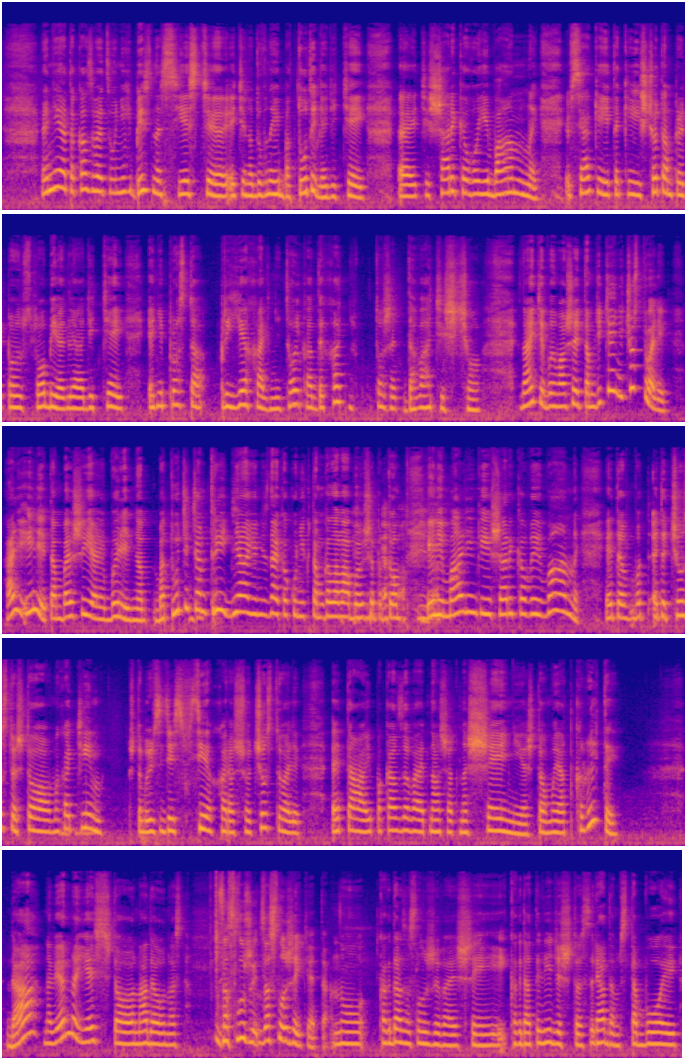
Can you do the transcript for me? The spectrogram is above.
Нет, оказывается, у них бизнес есть э, эти надувные батуты для детей, э, эти шариковые ванны, всякие такие еще там приспособия для детей. И они просто приехали не только отдыхать, но тоже давать еще. Знаете, вы вообще там детей не чувствовали? А, Или там большие были на батуте там три дня, я не знаю, как у них там голова больше потом. Или маленькие шариковые ванны. Это вот это чувство, что мы хотим чтобы здесь все хорошо чувствовали, это и показывает наше отношение, что мы открыты. Да, наверное, есть, что надо у нас Заслужить. заслужить это. Но когда заслуживаешь, и когда ты видишь, что рядом с тобой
